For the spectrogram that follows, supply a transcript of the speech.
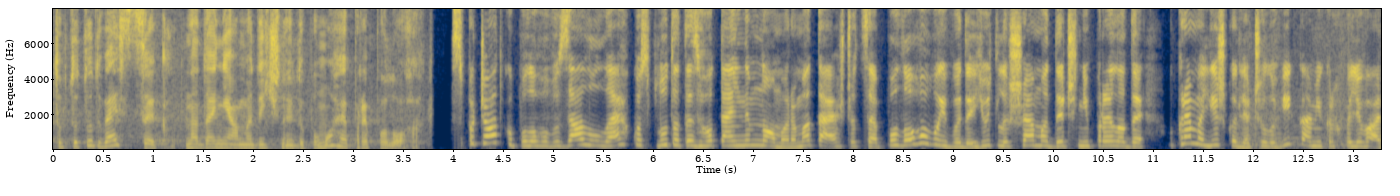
Тобто тут весь цикл надання медичної допомоги при пологах. Спочатку пологову залу легко сплутати з готельним номером, а те, що це пологовий, видають лише медичні прилади. Окреме ліжко для чоловіка, мікрохвильова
